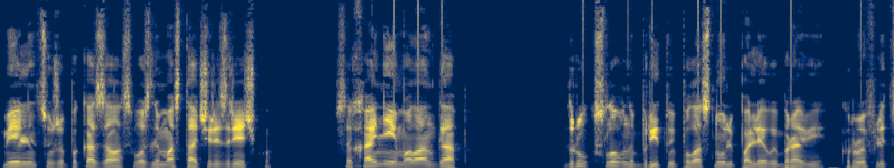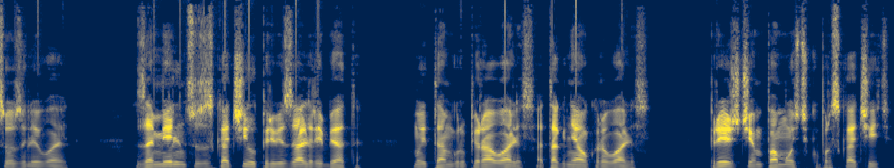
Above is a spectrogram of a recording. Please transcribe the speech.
Мельница уже показалась, возле моста через речку. Сахани, Малангап. Вдруг, словно бритвой, полоснули по левой брови. Кровь лицо заливает. За мельницу заскочил, перевязали ребята. Мы там группировались, от огня укрывались. Прежде чем по мостику проскочить.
